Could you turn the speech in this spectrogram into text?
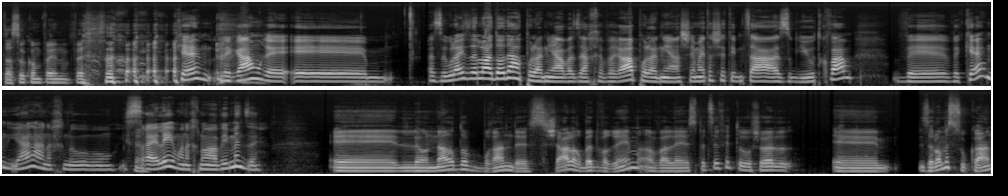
תעשו קמפיין בפסח. כן, לגמרי. אה, אז אולי זה לא הדודה הפולניה, אבל זה החברה הפולניה, שמתה שתמצא זוגיות כבר. ו- וכן, יאללה, אנחנו ישראלים, אנחנו אוהבים את זה. אה, ליאונרדו ברנדס שאל הרבה דברים, אבל אה, ספציפית הוא שואל, אה, זה לא מסוכן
